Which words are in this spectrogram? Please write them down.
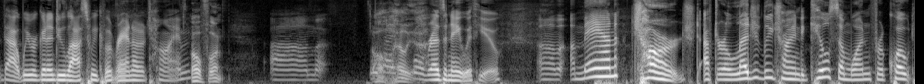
that we were gonna do last week but ran out of time. Oh, fun. Um, Oh, hell yeah. Will resonate with you. Um, a man charged after allegedly trying to kill someone for quote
